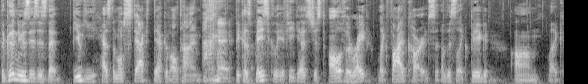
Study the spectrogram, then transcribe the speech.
the good news is, is that Bugie has the most stacked deck of all time Okay. because basically if he gets just all of the right like five cards of this like big um like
